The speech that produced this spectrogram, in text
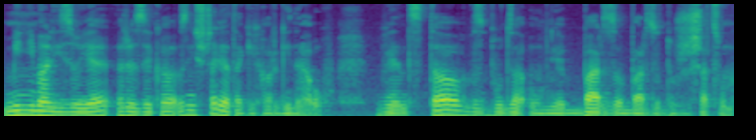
minimalizuje ryzyko zniszczenia takich oryginałów, więc to wzbudza u mnie bardzo, bardzo duży szacunek.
